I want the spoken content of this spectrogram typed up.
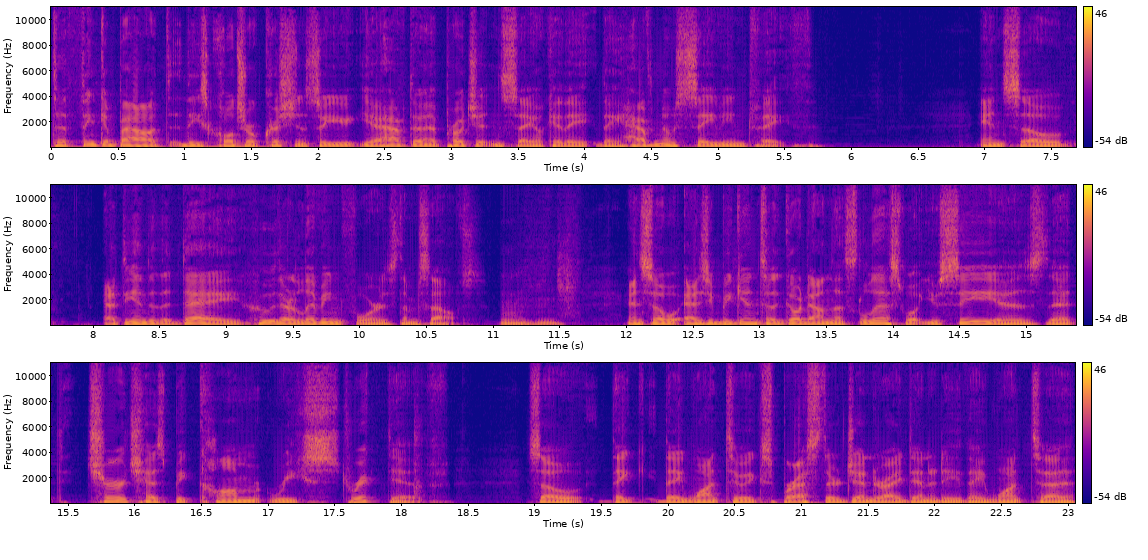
to think about these cultural Christians, so you you have to approach it and say, okay, they they have no saving faith, and so at the end of the day, who they're living for is themselves. Mm-hmm. And so as you begin to go down this list, what you see is that church has become restrictive. So they they want to express their gender identity. They want to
